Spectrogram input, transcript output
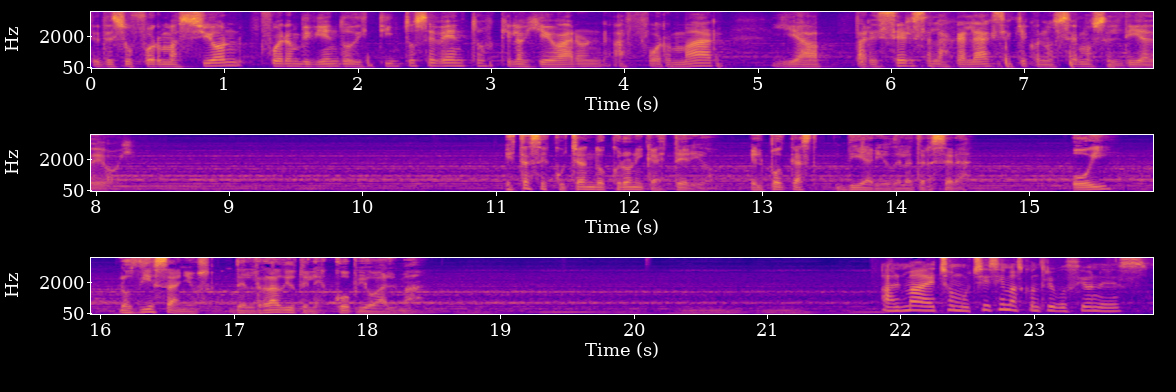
desde su formación fueron viviendo distintos eventos que los llevaron a formar y a parecerse a las galaxias que conocemos el día de hoy. Estás escuchando Crónica Estéreo, el podcast diario de la Tercera. Hoy, los 10 años del radiotelescopio ALMA. ALMA ha hecho muchísimas contribuciones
